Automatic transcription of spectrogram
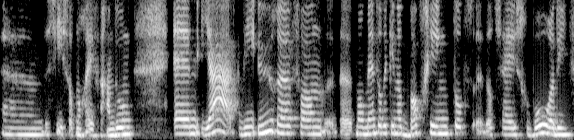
Ehm, dus die is dat nog even gaan doen. En ja, die uren van het moment dat ik in dat bad ging tot dat zij is geboren, die,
